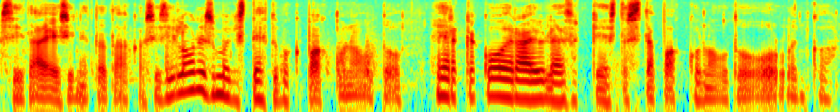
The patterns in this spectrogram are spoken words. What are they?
sitä esinettä takaisin. Silloin on esimerkiksi tehty vaikka pakkonoutoa. Herkkä koira ei yleensä kestä sitä pakkonoutoa ollenkaan.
